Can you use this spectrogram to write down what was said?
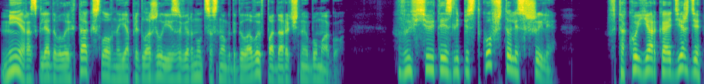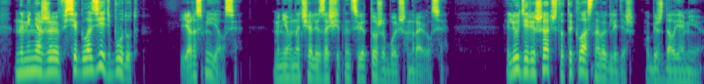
Мия разглядывала их так, словно я предложил ей завернуться с ног до головы в подарочную бумагу. «Вы все это из лепестков, что ли, сшили? В такой яркой одежде на меня же все глазеть будут!» Я рассмеялся. Мне вначале защитный цвет тоже больше нравился. «Люди решат, что ты классно выглядишь», — убеждал я Мию.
